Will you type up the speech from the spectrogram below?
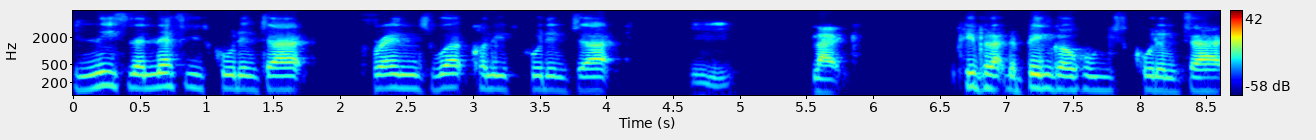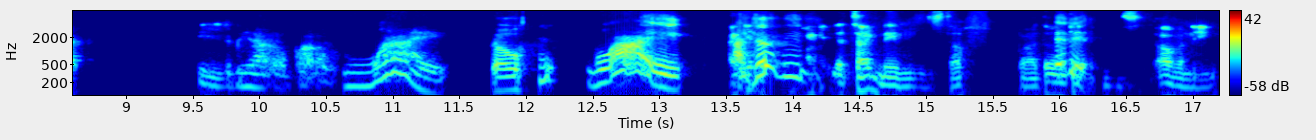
nieces and nephews called him Jack. Friends, work colleagues called him Jack. Mm. Like people at the bingo who used to call him Jack. It Mm. used to be like, oh, why? So why? I I get, just need, I get the tag names and stuff, but I don't get these other names.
